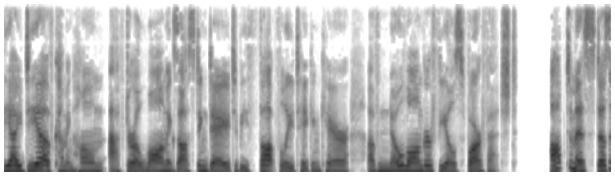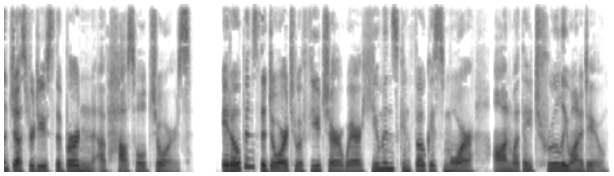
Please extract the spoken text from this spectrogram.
the idea of coming home after a long, exhausting day to be thoughtfully taken care of no longer feels far-fetched. Optimus doesn't just reduce the burden of household chores. It opens the door to a future where humans can focus more on what they truly want to do.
